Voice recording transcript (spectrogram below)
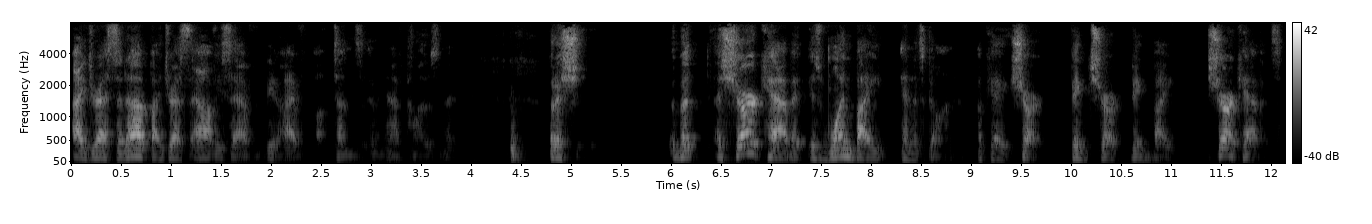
I dress it up. I dress obviously. I have, you know, I have tons. Mean, I have clothes in it. But a sh- but a shark habit is one bite and it's gone. Okay, shark, big shark, big bite. Shark habits.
